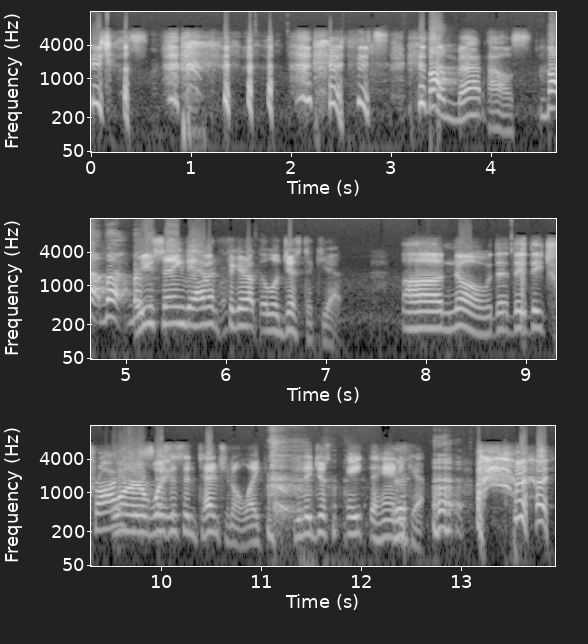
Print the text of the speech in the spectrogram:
Just it's it's a madhouse. But but, but Are you saying they haven't figured out the logistic yet? Uh, no, they they, they tried. Or to was say- this intentional? Like, did they just hate the handicap?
